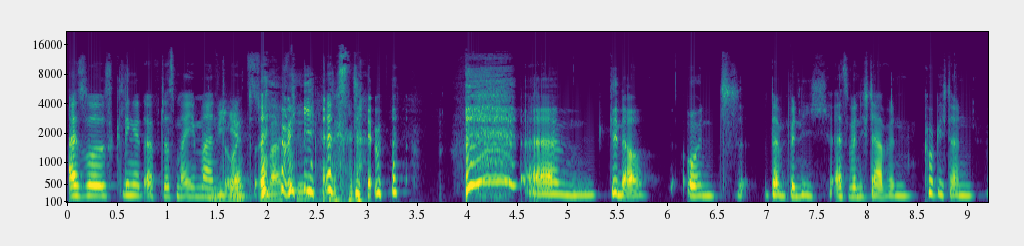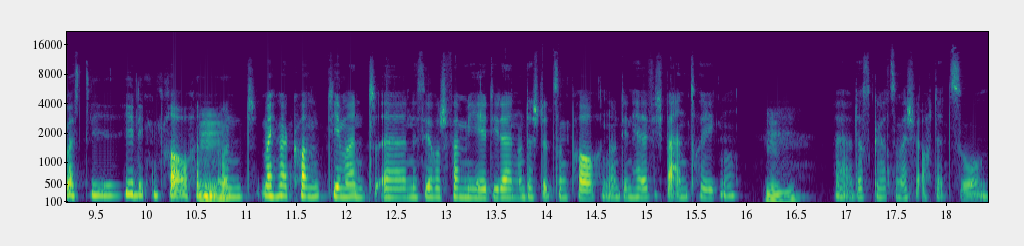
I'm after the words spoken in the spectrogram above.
Also es klingelt öfters mal jemand Wie und jetzt zum Beispiel? wie jetzt ähm, genau. Und dann bin ich, also wenn ich da bin, gucke ich dann, was diejenigen brauchen. Mhm. Und manchmal kommt jemand, äh, eine syrische Familie, die dann Unterstützung brauchen und den helfe ich beantragen. Mhm. Äh, das gehört zum Beispiel auch dazu.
